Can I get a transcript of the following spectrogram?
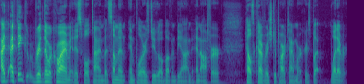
I, I think re- the requirement is full time, but some em- employers do go above and beyond and offer health coverage to part time workers. But whatever.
